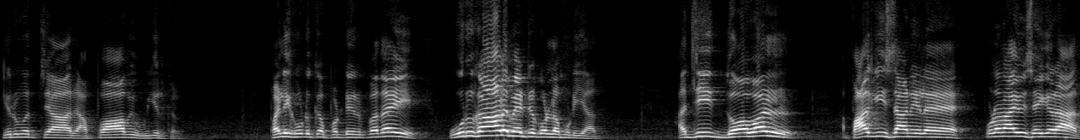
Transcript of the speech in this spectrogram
இருபத்தி ஆறு அப்பாவி உயிர்கள். பலி கொடுக்கப்பட்டிருப்பதை ஒரு காலம் ஏற்றுக்கொள்ள முடியாது. அஜித் தோவல் பாகிஸ்தானில் புலனாய்வு செய்கிறார்.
